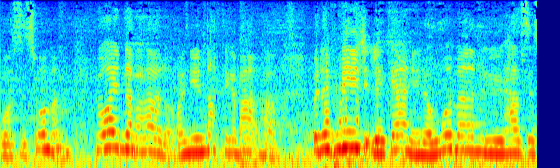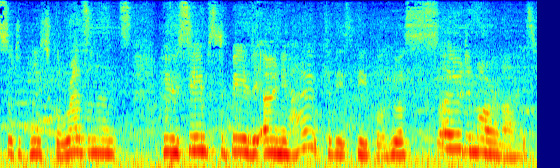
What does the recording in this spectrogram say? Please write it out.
was this woman, who I'd never heard of. I knew nothing about her. But immediately, again, you know, a woman who has this sort of political resonance, who seems to be the only hope for these people who are so demoralised.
